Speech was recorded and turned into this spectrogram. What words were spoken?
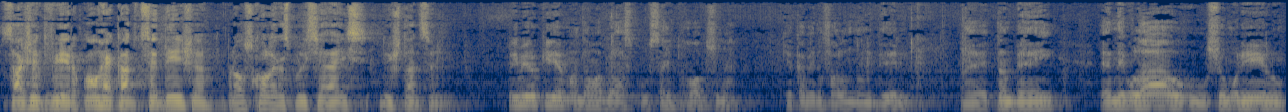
Sargento Vieira, qual o recado que você deixa para os colegas policiais do estado de Sergipe? Primeiro eu queria mandar um abraço para o Sargento Robson, né? Que acabei não falando o nome dele. Né? Também é, Negular, o, o seu Murilo,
